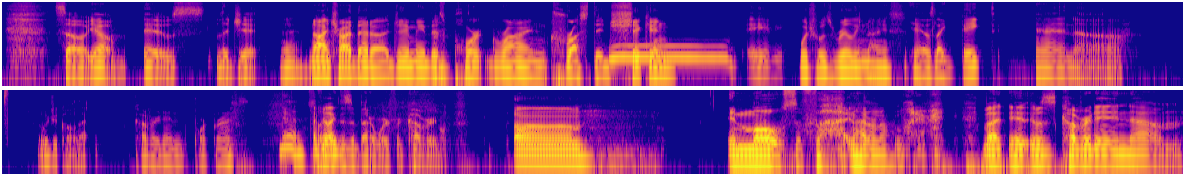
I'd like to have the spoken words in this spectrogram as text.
so yo, it was legit. Yeah. No, I tried that. Uh, Jay made this pork grind crusted chicken, Ooh, baby. which was really nice. Yeah, it was like baked and uh, what would you call that? Covered in pork rinds. Yeah, I feel like there's a better word for covered. Um emulsified. I don't know. Whatever. But it, it was covered in um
